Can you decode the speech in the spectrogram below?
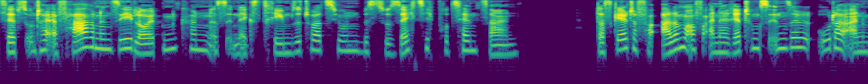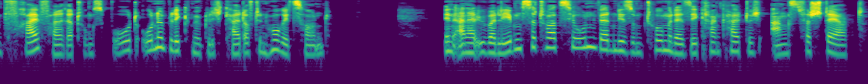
Selbst unter erfahrenen Seeleuten können es in Extremsituationen bis zu 60 Prozent sein. Das gelte vor allem auf einer Rettungsinsel oder einem Freifallrettungsboot ohne Blickmöglichkeit auf den Horizont. In einer Überlebenssituation werden die Symptome der Seekrankheit durch Angst verstärkt.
